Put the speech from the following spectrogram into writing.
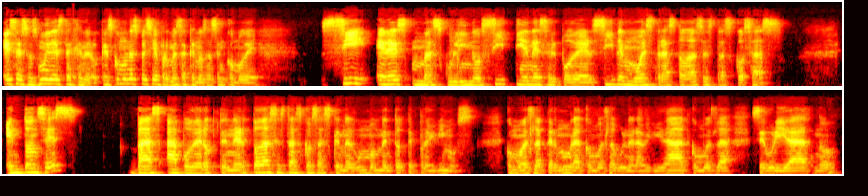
es eso, es muy de este género, que es como una especie de promesa que nos hacen como de, si eres masculino, si tienes el poder, si demuestras todas estas cosas, entonces vas a poder obtener todas estas cosas que en algún momento te prohibimos, como es la ternura, como es la vulnerabilidad, como es la seguridad, ¿no?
